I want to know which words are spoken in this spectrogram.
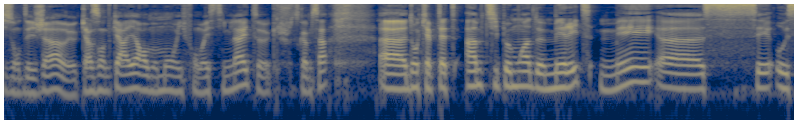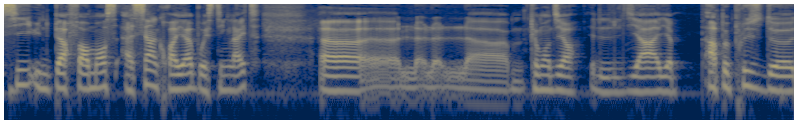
ils ont déjà euh, 15 ans de carrière au moment où ils font Wasting Light, euh, quelque chose comme ça. Euh, donc il y a peut-être un petit peu moins de mérite, mais c'est aussi une performance assez incroyable, Wasting Light. Comment dire Il y a, y a un peu plus de,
